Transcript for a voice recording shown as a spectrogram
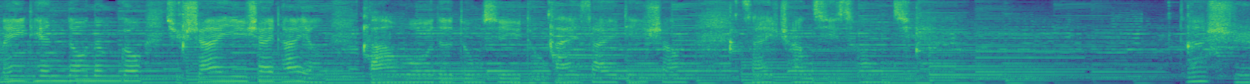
每天都能够去晒一晒太阳，把我的东西都摆在地上，再唱起从前的时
